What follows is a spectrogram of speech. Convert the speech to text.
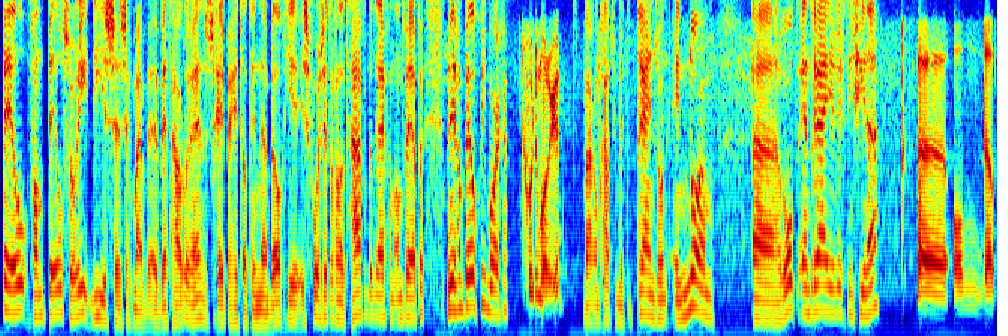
Peel, van Peel, sorry, die is uh, zeg maar wethouder, hè, de schepen heet dat in uh, België, is voorzitter van het havenbedrijf van Antwerpen. Meneer van Peel, goedemorgen. Goedemorgen. Waarom gaat u met de trein zo'n enorm uh, rot en rijden richting China? omdat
